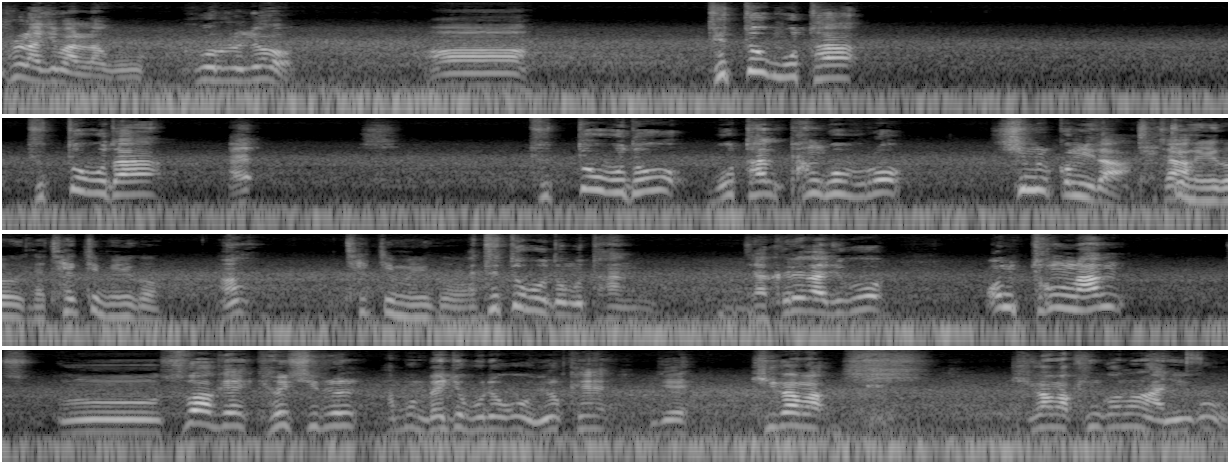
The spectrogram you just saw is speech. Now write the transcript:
풀나지 말라고 그거를요 아 듣도 못하 듣도 보다 아, 듣도 보도 못한 방법으로 심을 겁니다 책자좀 읽어. 책 좀 읽어. 어? 책 좀 읽어. 듣도 보도 못한. 자, 그래가지고 엄청난 어, 수학의 결실을 한번 맺어보려고 이렇게 이제 기가 막 기가 막힌 거는 아니고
